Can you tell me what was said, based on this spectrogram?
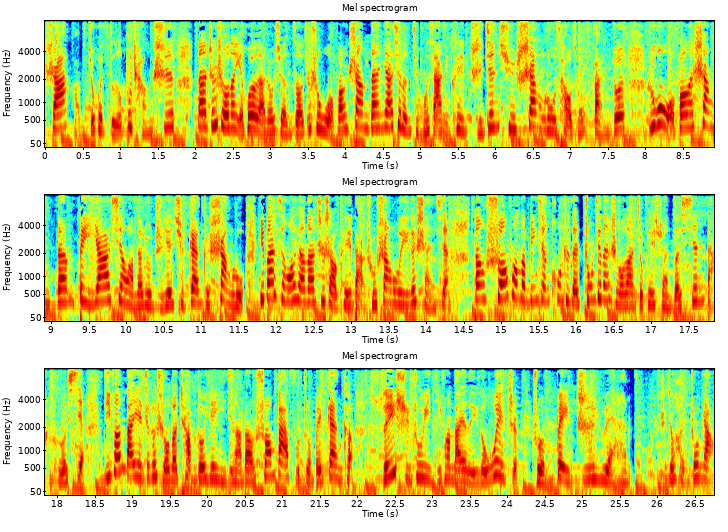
杀啊，就会得不偿失。那这时候呢，也会有两种选择，就是我方上单压线的情况下，你可以直接去上路草丛反蹲；如果我方的上单被压线了，那就直接去 gank 上路。一般情况下呢，至少可以打出上路的一个闪现。当双方的兵线控制在中间的时候呢，你就可以选择先打河蟹。敌方打野这个时候呢，差不多也已已经拿到双 buff，准备 gank，随时注意敌方打野的一个位置，准备支援，这就很重要。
